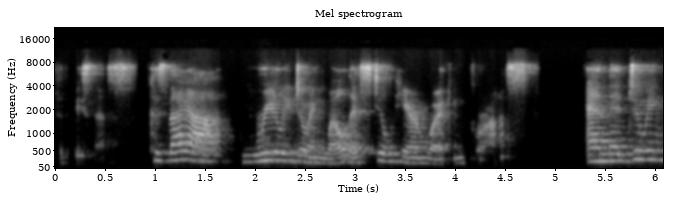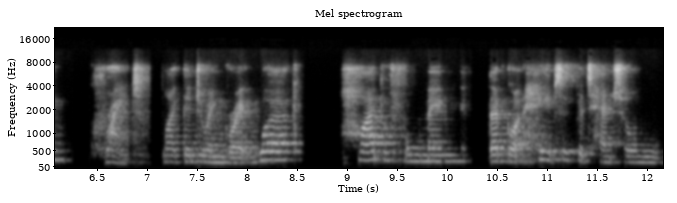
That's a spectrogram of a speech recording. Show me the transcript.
for the business because they are really doing well. They're still here and working for us. And they're doing great. Like they're doing great work, high performing. They've got heaps of potential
